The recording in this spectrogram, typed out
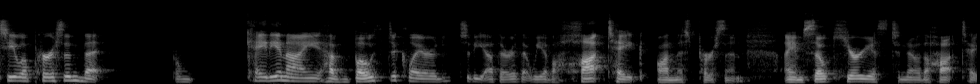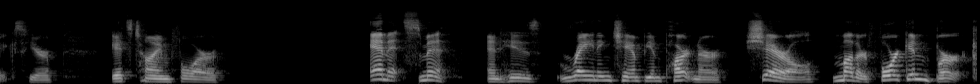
to a person that Katie and I have both declared to the other that we have a hot take on this person. I am so curious to know the hot takes here. It's time for Emmitt Smith and his reigning champion partner, Cheryl Mother Forkin Burke.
